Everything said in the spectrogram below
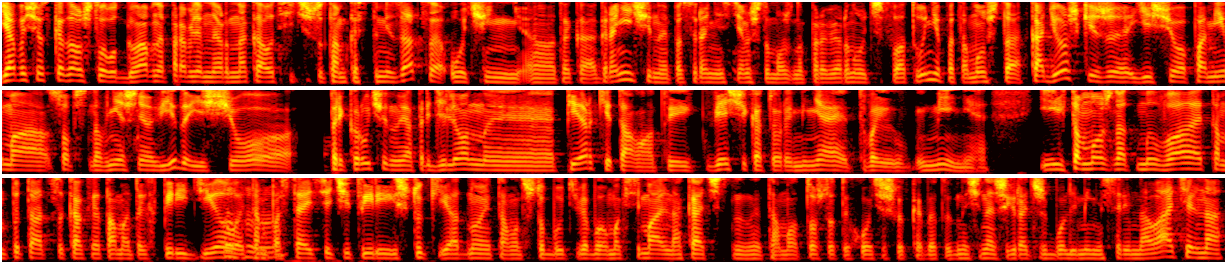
Я бы еще сказал, что вот главная проблема, наверное, Knockout City, что там кастомизация очень э, такая ограниченная по сравнению с тем, что можно провернуть в Платуне, потому что кадешки же еще, помимо, собственно, внешнего вида, еще прикручены определенные перки там, вот, и вещи, которые меняют твои умения. И их там можно отмывать, там пытаться как-то там это их переделать, uh-huh. там поставить все четыре штуки одной, там вот, чтобы у тебя было максимально качественное, там вот то, что ты хочешь, вот когда ты начинаешь играть уже более-менее соревновательно.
